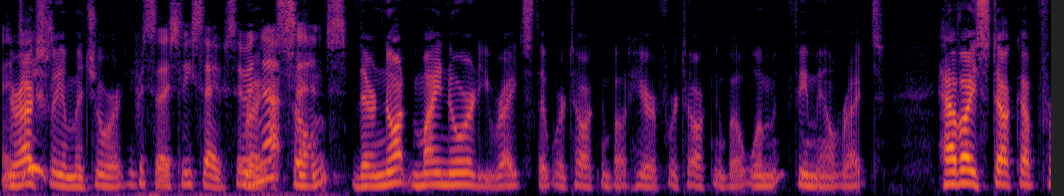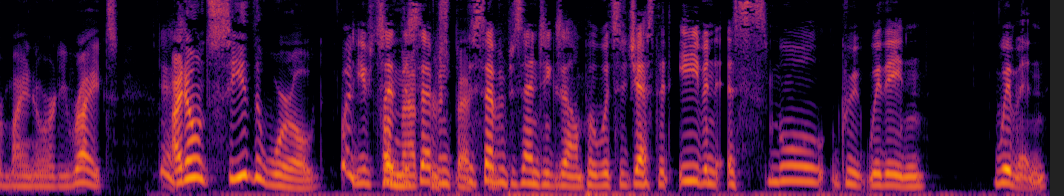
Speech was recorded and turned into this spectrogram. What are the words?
They're Indeed. actually a majority. Precisely so. So in that so sense, they're not minority rights that we're talking about here. If we're talking about women, female rights, have I stuck up for minority rights? I don't see the world. Well, you've said the that seven the seven percent example would suggest that even a small group within women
